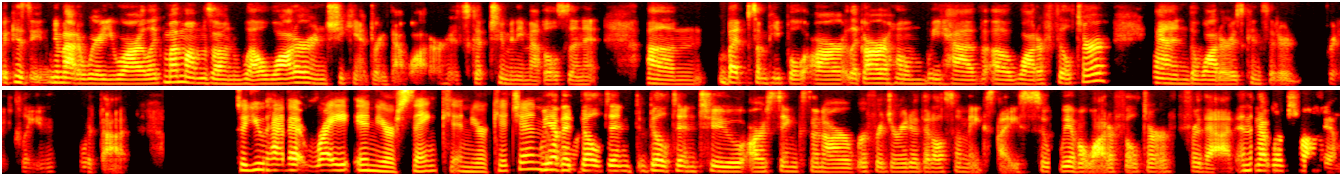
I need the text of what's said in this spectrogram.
because no matter where you are, like my mom's on well water and she can't drink that water. It's got too many metals in it. Um, but some people are like our home, we have a water filter and the water is considered pretty clean with that. So you have it right in your sink in your kitchen? We have it built in built into our sinks and our refrigerator that also makes ice. So we have a water filter for that. And that works for him.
